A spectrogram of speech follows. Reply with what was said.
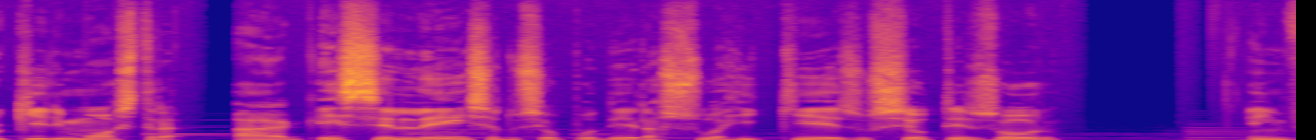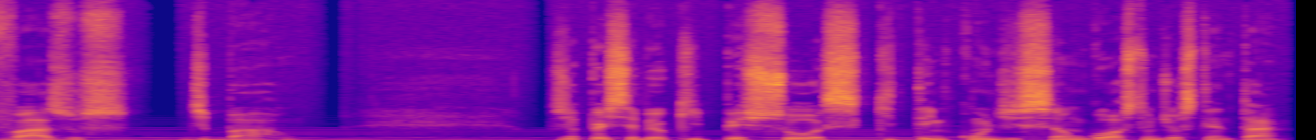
porque ele mostra a excelência do seu poder, a sua riqueza, o seu tesouro em vasos de barro. Você já percebeu que pessoas que têm condição gostam de ostentar?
